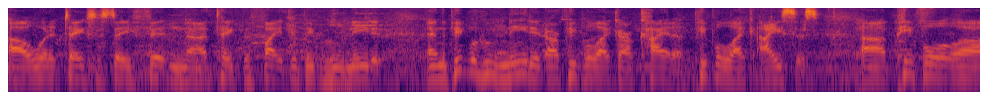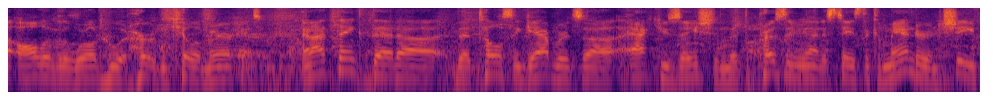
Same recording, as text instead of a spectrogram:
uh, what it takes to stay fit and uh, take the fight to people who need it. And the people who need it are people like al-Qaeda, people like ISIS, uh, people uh, all over the world who would hurt and kill Americans. And I think that, uh, that Tulsi Gabbard's uh, accusation that the President of the United States, the Commander-in-Chief,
